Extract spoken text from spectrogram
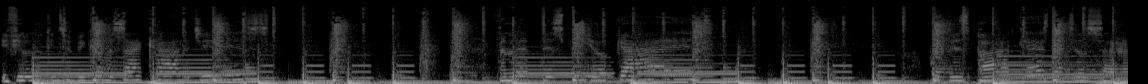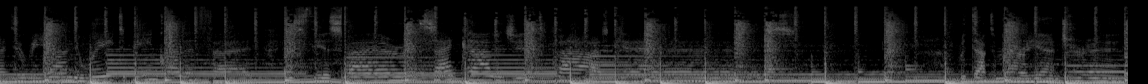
If you're looking to become a psychologist, this podcast at your side, you'll be on your way to being qualified. It's the Aspiring Psychologist Podcast with Dr. Marianne Trent.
